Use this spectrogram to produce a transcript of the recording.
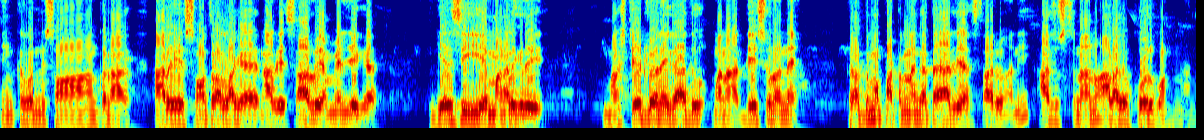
ఇంకా కొన్ని ఇంకా నా- నాలుగైదు సంవత్సరాలు అలాగే నాలుగైదు సార్లు ఎమ్మెల్యేగా గెలిచి ఈ మంగళగిరి మన స్టేట్లోనే కాదు మన దేశంలోనే ప్రథమ పట్టణంగా తయారు చేస్తారు అని ఆశిస్తున్నాను. అలాగే కోరుకుంటున్నాను.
